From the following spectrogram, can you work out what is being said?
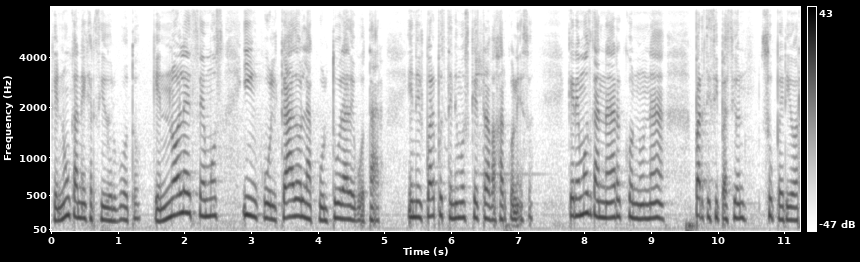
que nunca han ejercido el voto, que no les hemos inculcado la cultura de votar, en el cual pues tenemos que trabajar con eso. Queremos ganar con una participación superior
